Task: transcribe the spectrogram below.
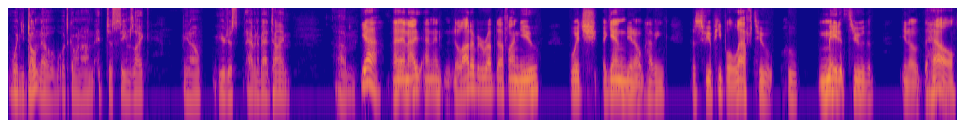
when you don't know what's going on, it just seems like, you know, you're just having a bad time. Um, Yeah, and, and I and a lot of it rubbed off on you, which again, you know, having those few people left who who made it through the, you know, the hell.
